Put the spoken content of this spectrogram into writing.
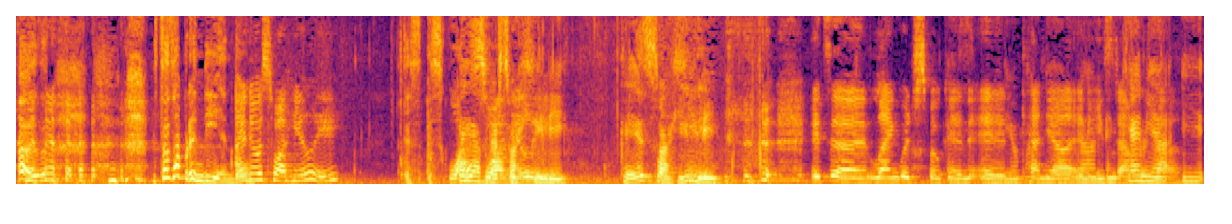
Estás aprendiendo. I know Swahili. Es, es Swahili. Swahili. ¿Qué es Swahili. It's a language spoken in Kenya and East en Kenia Africa. y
